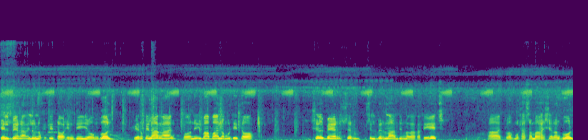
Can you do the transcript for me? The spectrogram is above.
silver ang ilulukit dito, hindi yung gold. Pero kailangan, kung ano ibabala mo dito, silver, sil- silver lang din mga ka-TH. At huwag mo sasamahan siya ng gold.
